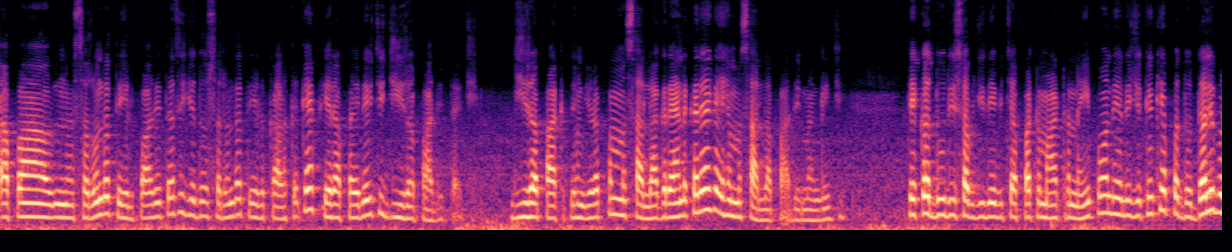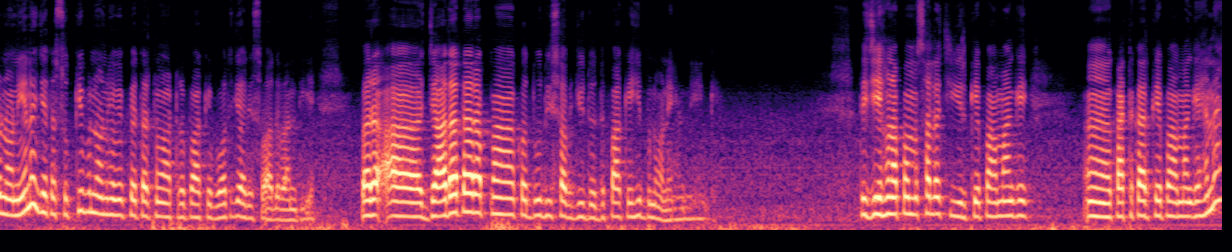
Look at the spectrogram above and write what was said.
ਆਪਾਂ ਸਰੋਂ ਦਾ ਤੇਲ ਪਾ ਦਿੱਤਾ ਸੀ, ਜਦੋਂ ਸਰੋਂ ਦਾ ਤੇਲ ਕੜਕ ਕੇ ਫਿਰ ਆਪਾਂ ਇਹਦੇ ਵਿੱਚ ਜੀਰਾ ਪਾ ਦਿੱਤਾ ਜੀ। ਜੀਰਾ ਪਾ ਕੇ ਤੇ ਹੁਣ ਜਿਹੜਾ ਆਪਾਂ ਮਸਾਲਾ ਗ੍ਰਾਈਂਡ ਕਰਿਆਗਾ ਇਹ ਮਸਾਲਾ ਪਾ ਦੇਵਾਂਗੇ ਜੀ। ਤੇ ਕੱਦੂ ਦੀ ਸਬਜ਼ੀ ਦੇ ਵਿੱਚ ਆਪਾਂ ਟਮਾਟਰ ਨਹੀਂ ਪਾਉਂਦੇ ਹੁੰਦੇ ਜੀ, ਕਿਉਂਕਿ ਆਪਾਂ ਦੁੱਧ ਵਾਲੀ ਬਣਾਉਣੀ ਹੈ ਨਾ, ਜੇ ਤਾਂ ਸੁੱਕੀ ਬਣਾਉਣੀ ਹੋਵੇ, ਫਿਰ ਤਾਂ ਟਮਾਟਰ ਪਾ ਕੇ ਬਹੁਤ ਜ਼ਿਆਦਾ ਸਵਾਦ ਬਣਦੀ ਹੈ। ਪਰ ਜ਼ਿਆਦਾਤਰ ਆਪਾਂ ਕੱਦੂ ਦੀ ਸਬਜ਼ੀ ਦੁੱਧ ਪਾ ਕੇ ਹੀ ਬਣਾਉਣੇ ਹੁੰਦੇ ਹੈਗੇ। ਤੇ ਜੇ ਹੁਣ ਆਪਾਂ ਮਸਾਲਾ ਚੀਰ ਕੇ ਪਾਵਾਂਗੇ ਕੱਟ ਕਰਕੇ ਪਾਵਾਂਗੇ ਹੈ ਨਾ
